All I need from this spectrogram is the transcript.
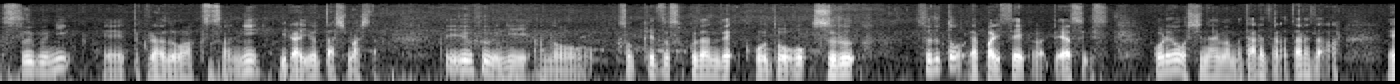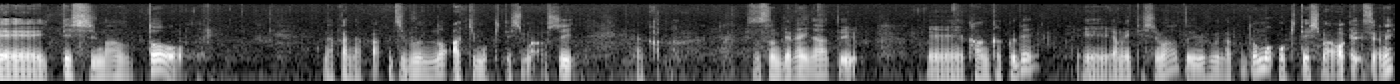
すぐに、えーとクラウドワークスさんに依頼を出しました。っていうふうにあの即決即断で行動をするするとやっぱり成果が出やすいです。これをしないままダラダラダラダラ、えー、言ってしまうとなかなか自分の飽きも来てしまうしなんか進んでないなという、えー、感覚で、えー、やめてしまうというふうなことも起きてしまうわけですよね。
